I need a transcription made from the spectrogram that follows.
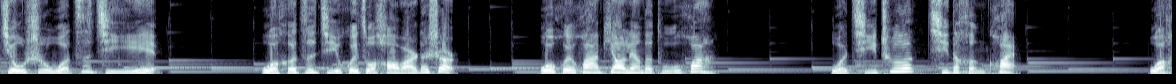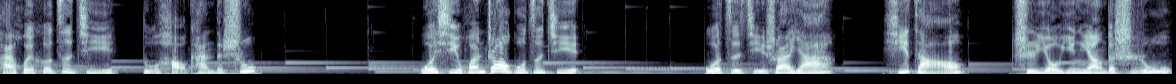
就是我自己。我和自己会做好玩的事儿。我会画漂亮的图画，我骑车骑得很快，我还会和自己读好看的书。我喜欢照顾自己，我自己刷牙、洗澡，吃有营养的食物。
